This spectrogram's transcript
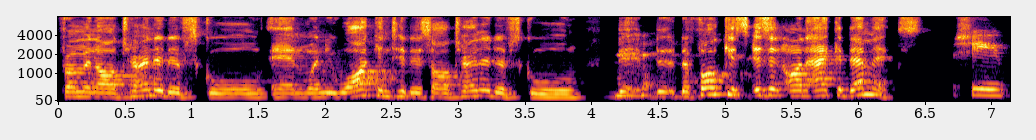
from an alternative school, and when you walk into this alternative school, the, the, the focus isn't on academics. She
